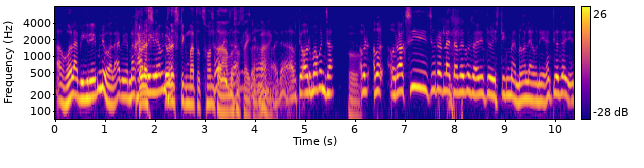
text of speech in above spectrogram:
होला बिग्रियो पनि होला। नखाएर बिग्रियो पनि एउटा। स्टिगमा त छ नि त हाम्रो सोसाइटीमा होइन? अब त्यो अरूमा पनि छ। अब अब रक्सी चुरोटलाई तपाईँको चाहिँ त्यो स्टिङमा नल्याउने होइन त्यो चाहिँ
